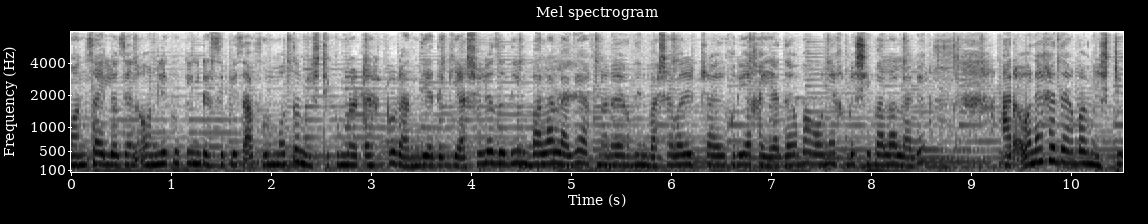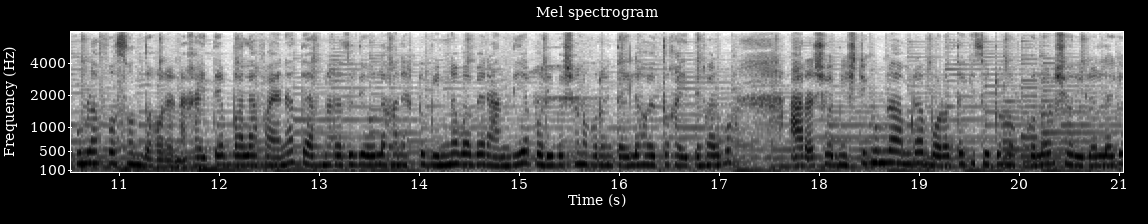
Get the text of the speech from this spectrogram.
মন চাইলো যেন অনলি কুকিং রেসিপিস আফুর মতো মিষ্টি কুমড়াটা একটু রান্ধিয়া দেখি। আসলে যদি বালা লাগে, আপনারা একদিন বাসা বাড়ি ট্রাই করিয়া খাইয়া দেখবা অনেক বেশি বালা লাগে আর অনেকে দেখবা মিষ্টি কুমড়া পছন্দ করে না। খাইতে বালা পায় না, তে আপনারা যদি ওগুলাখান একটু ভিন্নভাবে রান্ধিয়ে পরিবেশন করেন, তাইলে হয়তো খাইতে পারব। আর মিষ্টি কুমড়া আমরা বড় থেকে ছোট সকলের শরীরের লাগে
